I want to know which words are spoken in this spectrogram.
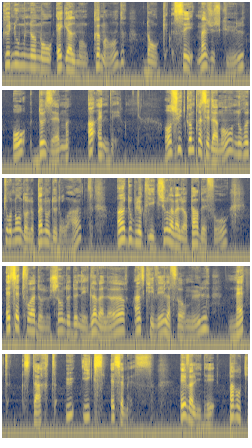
que nous nommons également commande, donc C majuscule O 2M AND. Ensuite, comme précédemment, nous retournons dans le panneau de droite, un double clic sur la valeur par défaut et cette fois dans le champ de données de la valeur, inscrivez la formule net start UXSMS et validez par OK.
